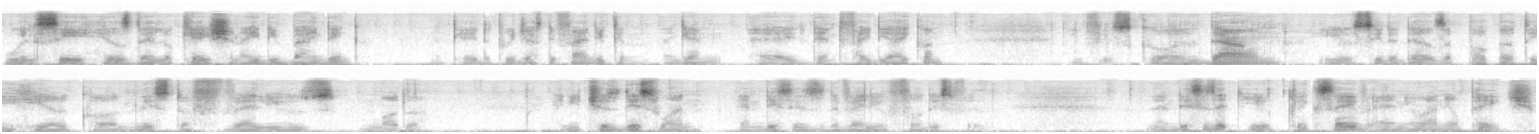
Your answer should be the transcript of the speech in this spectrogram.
we'll see here's the location ID binding. Okay that we just defined you can again uh, identify the icon. If you scroll down you'll see that there's a property here called list of values model. And you choose this one and this is the value for this field. Then this is it. You click save and you run your page.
